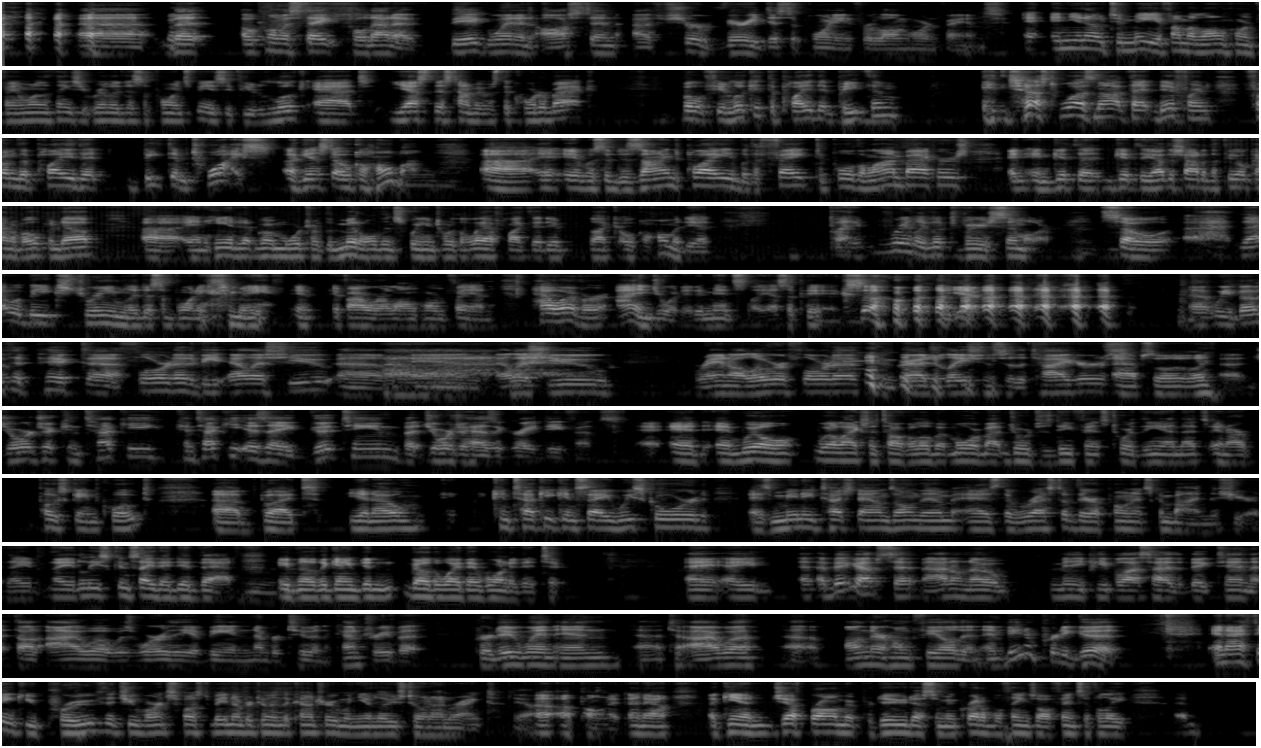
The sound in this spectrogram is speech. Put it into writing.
Uh, but Oklahoma State pulled out a big win in Austin. I'm sure very disappointing for Longhorn fans. And, and, you know, to me, if I'm a Longhorn fan, one of the things that really disappoints me is if you look at yes, this time it was the quarterback, but if you look at the play that beat them, it just was not that different from the play that beat them twice against Oklahoma. Uh, it, it, was a designed play with a fake to pull the linebackers and, and get the get the other side of the field kind of opened up. Uh, and he ended up going more toward the middle than swinging toward the left like they did, like Oklahoma did. But it really looked very similar. So uh, that would be extremely disappointing to me if, if, I were a Longhorn fan. However, I enjoyed it immensely as a pig. So yeah. Uh, we both had picked uh, Florida to beat LSU, um, and LSU ran all over Florida. Congratulations to the Tigers. Absolutely. Uh, Georgia, Kentucky. Kentucky is a good team, but Georgia has a great defense. And and we'll we'll actually talk a little bit more about Georgia's defense toward the end. That's in our post game quote. Uh, but you know, Kentucky can say we scored as many touchdowns on them as the rest of their opponents combined this year. They they at least can say they did that, mm-hmm. even though the game didn't go the way they wanted it to. A a, a big upset. I don't know many people outside of the Big Ten that thought Iowa was worthy of being number two in the country, but Purdue went in uh, to Iowa uh, on their home field and, and beat them pretty good. And I think you prove that you weren't supposed to be number two in the country when you lose to an unranked yeah. uh, opponent. And now, again, Jeff Brohm at Purdue does some incredible things offensively,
